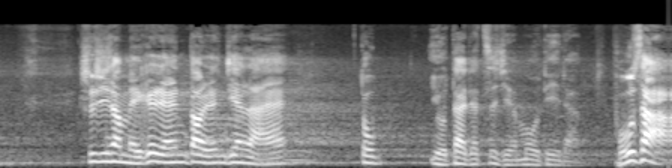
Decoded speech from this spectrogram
实际上，每个人到人间来，都有带着自己的目的的。菩萨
